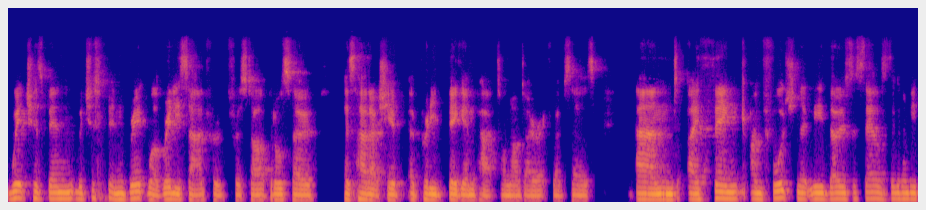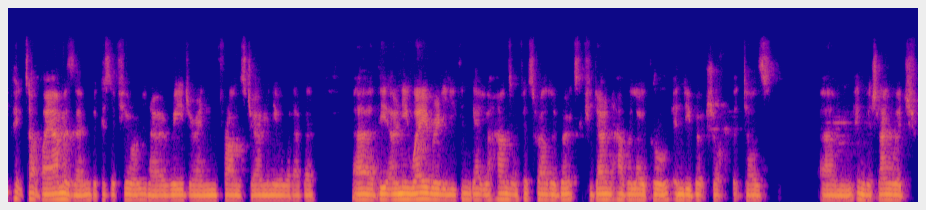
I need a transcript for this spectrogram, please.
which has been which has been re- well really sad for, for a start, but also has had actually a, a pretty big impact on our direct web sales. And I think, unfortunately, those are sales that are going to be picked up by Amazon because if you're, you know, a reader in France, Germany, or whatever, uh, the only way really you can get your hands on Fitzcarraldo books if you don't have a local indie bookshop that does um, English language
